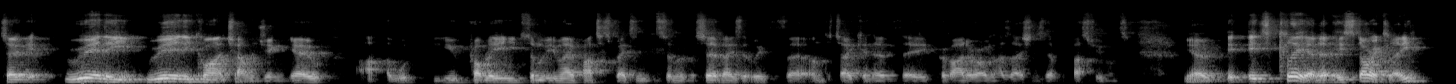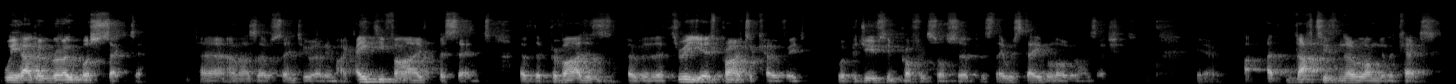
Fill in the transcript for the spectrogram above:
So it really, really quite challenging. You know, uh, you probably some of you may have participated in some of the surveys that we've uh, undertaken of the provider organisations over the past few months. You know, it, it's clear that historically we had a robust sector. Uh, and as I was saying to you earlier, Mike, 85% of the providers over the three years prior to COVID were producing profits or surplus. They were stable organisations. You know, that is no longer the case.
